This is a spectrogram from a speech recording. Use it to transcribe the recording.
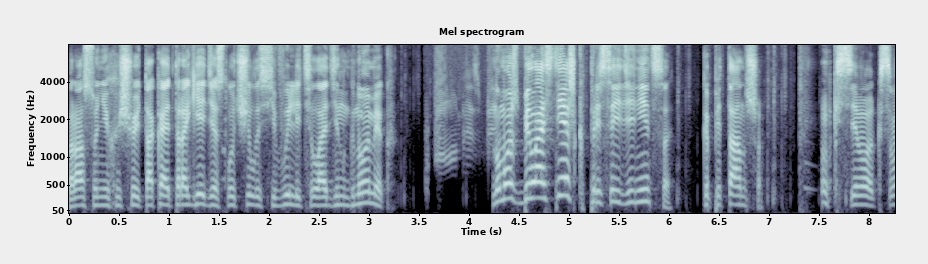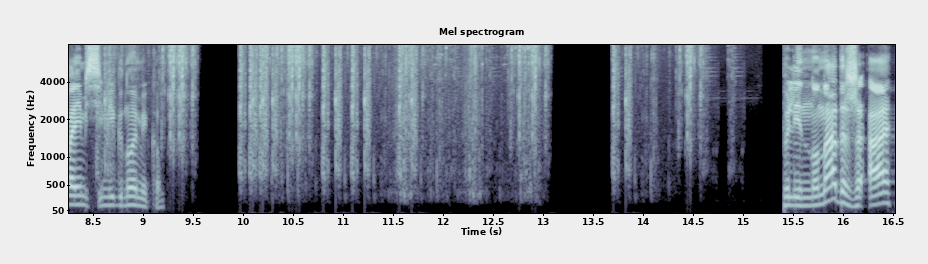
Раз у них еще и такая трагедия случилась и вылетел один гномик. Ну, может, Белоснежка присоединится? Капитанша. к, своим семи гномикам. Блин, ну надо же, а?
